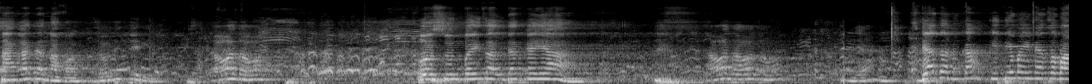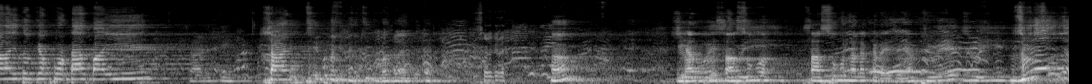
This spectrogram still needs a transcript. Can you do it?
सांगा त्यांना मग. जाऊ दे त्यांनी. जावा जावा. ओ सुनबाई चालतात का या? जावा जावा जावा. द्या का? किती महिन्याचं बाळ आहे तुमच्या पोटात बाई? साडेतीन. साडेतीन महिन्याचं बाळ आहे. हा? जुळवाई, सासू सासू कुणाला करायचं या? जुळे जुळी जुळेल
